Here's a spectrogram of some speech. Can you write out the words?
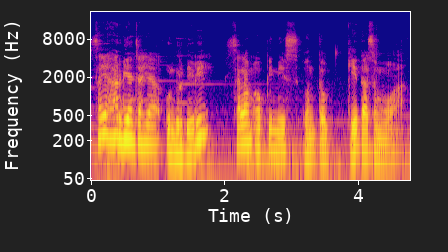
Saya Hardian Cahya undur diri. Salam optimis untuk kita semua.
